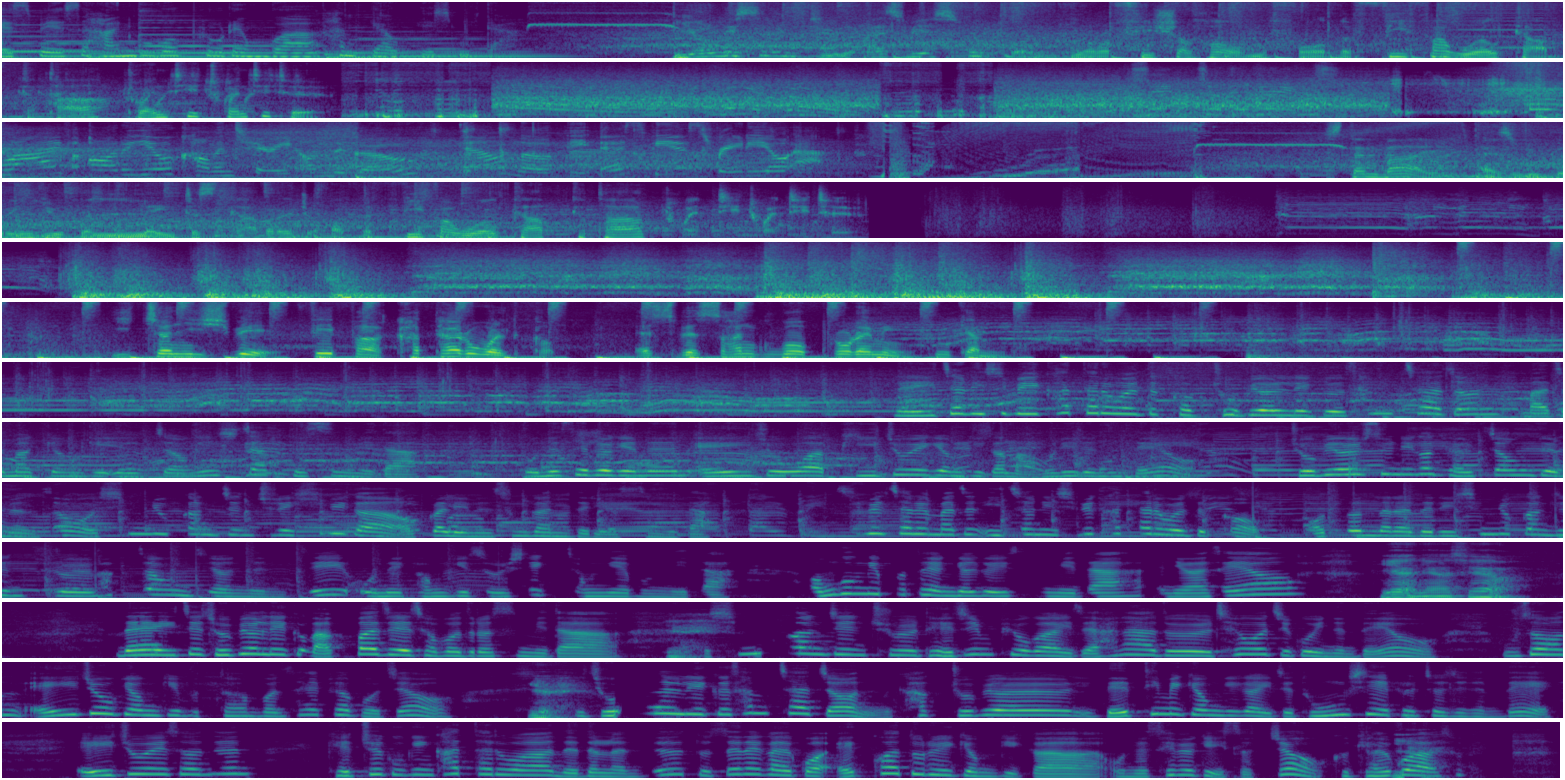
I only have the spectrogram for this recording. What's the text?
SBS 한국어 프로그램과 함께하고 계십니다. You're listening to SBS Football, your official home for the FIFA World Cup Qatar 2022. For live audio commentary on the go, download the SBS Radio app. Stand by as we bring you the latest coverage of the FIFA World Cup Qatar 2022. (2022) FIFA 카타르 월드컵 SBS 한국어 프로그램이 함께합니다. 네, 2022 카타르 월드컵 조별리그 3차전 마지막 경기 일정이 시작됐습니다. 오늘 새벽에는 A조와 B조의 경기가 마무리됐는데요. 조별 순위가 결정되면서 16강 진출의 희비가 엇갈리는 순간들이었습니다. 11차를 맞은 2022 카타르 월드컵 어떤 나라들이 16강 진출을 확정지었는지 오늘 경기 소식 정리해 봅니다. 엄국 리포터 연결돼 있습니다. 안녕하세요. 예, 안녕하세요. 네, 이제 조별리그 막바지에 접어들었습니다. 예. 16강 진출 대진표가 이제 하나 둘 채워지고 있는데요. 우선 A조 경기부터 한번 살펴보죠. 예. 이 조별리그 3차전 각 조별 네 팀의 경기가 이제 동시에 펼쳐지는데 A조에서는 개최국인 카타르와 네덜란드 또 세네갈과 에콰도르의 경기가 오늘 새벽에 있었죠. 그 결과 소-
